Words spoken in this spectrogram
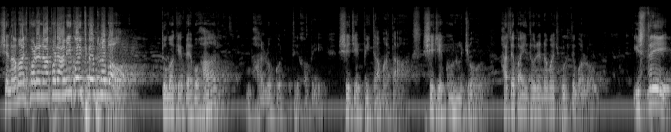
সে নামাজ পড়ে, না পড়ে আমি কই ফেরত নেব। তোমাকে ব্যবহার ভালো করতে হবে। সে যে পিতা মাতা সে যে গুরুজন, হাতে পায়ে ধরে নামাজ পড়তে বলো। স্ত্রী,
